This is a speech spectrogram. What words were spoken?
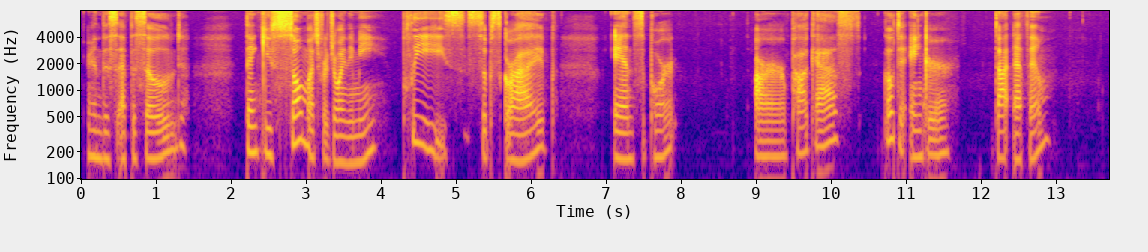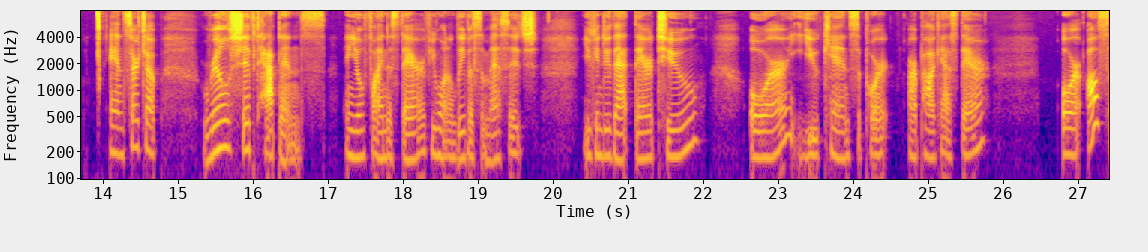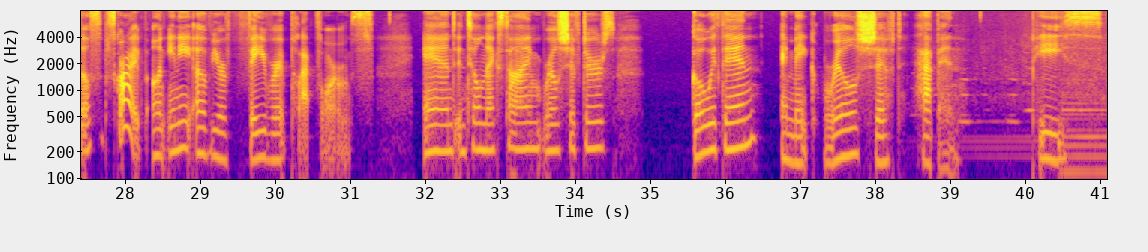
in this episode. Thank you so much for joining me. please subscribe and support our podcast. Go to anchor.fm and search up Real Shift Happens, and you'll find us there. If you want to leave us a message, you can do that there too. Or you can support our podcast there, or also subscribe on any of your favorite platforms. And until next time, real shifters, go within and make real shift happen. Peace.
